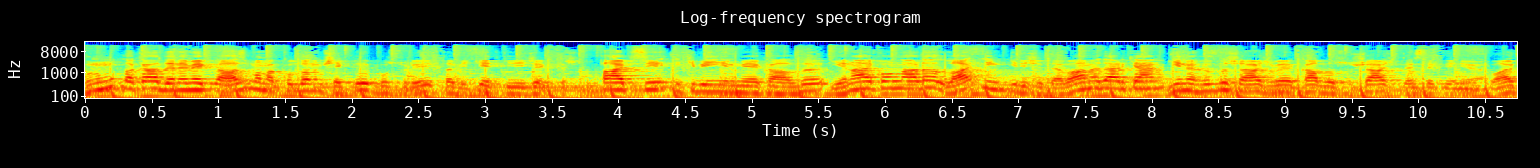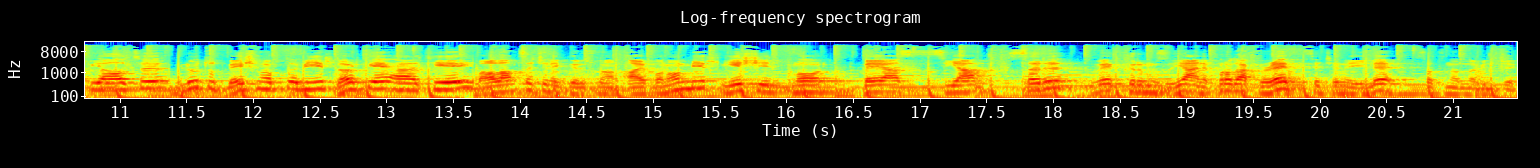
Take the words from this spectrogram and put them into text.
Bunu mutlaka denemek lazım ama kullanım şekli bu süreyi tabii ki etkileyecektir. Type-C 2020'ye kaldı. Yeni iPhone'larda Lightning girişi devam ederken yine hızlı şarj ve kablosuz şarj destekleniyor. Wi-Fi 6, Bluetooth 5.1, 4G LTE bağlantı seçenekleri sunan iPhone 11 yeşil, mor, beyaz, siyah, sarı ve kırmızı yani Product Red seçeneğiyle satın alınabilecek.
